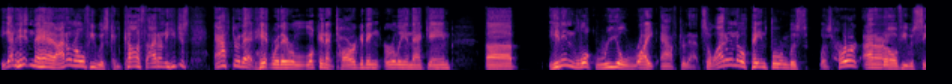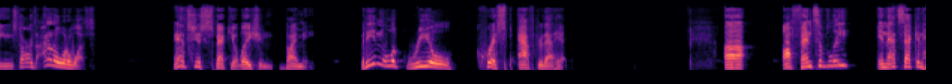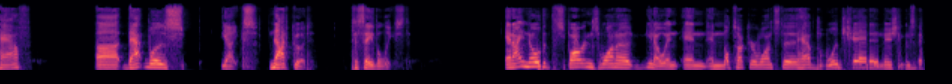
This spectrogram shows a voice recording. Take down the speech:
He got hit in the head. I don't know if he was concussed. I don't know. He just after that hit where they were looking at targeting early in that game, uh, he didn't look real right after that. So I don't know if Payton Thorne was was hurt. I don't know if he was seeing stars. I don't know what it was. That's just speculation by me. But he didn't look real crisp after that hit. Uh, offensively, in that second half, uh, that was yikes, not good to say the least. And I know that the Spartans want to, you know, and and and Mel Tucker wants to have the woodshed at Michigan State.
